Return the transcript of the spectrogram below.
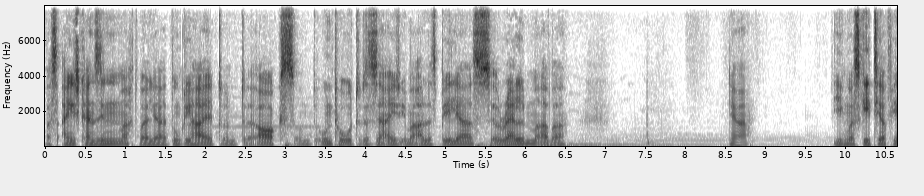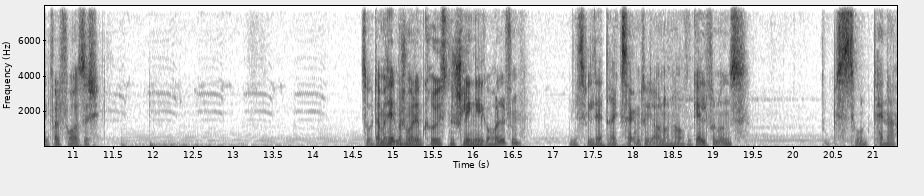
Was eigentlich keinen Sinn macht, weil ja Dunkelheit und äh, Orks und Untote, das ist ja eigentlich immer alles Belias Realm, aber ja, irgendwas geht hier auf jeden Fall vor sich. So, damit hätten wir schon mal dem größten Schlingel geholfen. Und jetzt will der Drecksack natürlich auch noch einen Haufen Geld von uns. Du bist so ein Penner.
